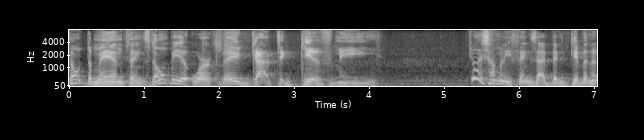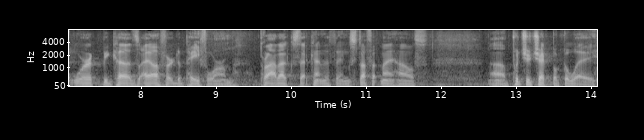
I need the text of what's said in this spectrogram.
Don't demand things. Don't be at work. They've got to give me. Do you realize how many things I've been given at work because I offered to pay for them? Products, that kind of thing, stuff at my house. Uh, put your checkbook away,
